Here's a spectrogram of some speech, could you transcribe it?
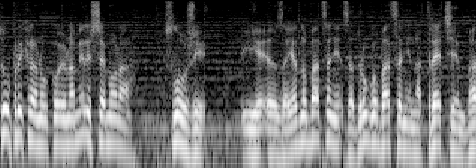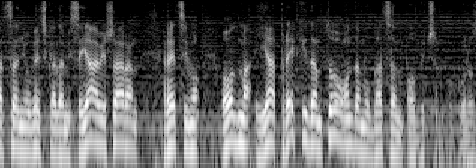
Tu prihranu koju namirišem, ona služi je e, za jedno bacanje, za drugo bacanje, na trećem bacanju, već kada mi se javi šaran, recimo, odma ja prekidam to, onda mu bacam običan kukuruz,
